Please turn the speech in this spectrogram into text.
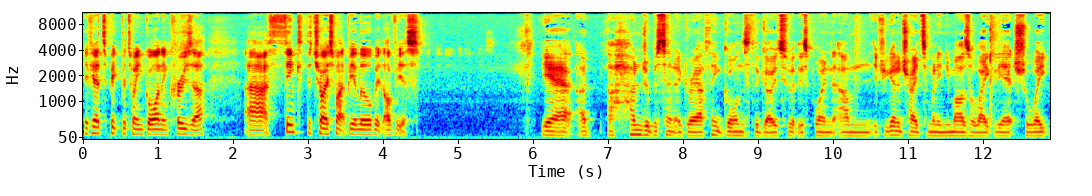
if you had to pick between Gawn and Kreuzer, uh, I think the choice might be a little bit obvious. Yeah, I hundred percent agree. I think Gawn's the go-to at this point. Um, if you're going to trade someone in, you might as well wait the extra week.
